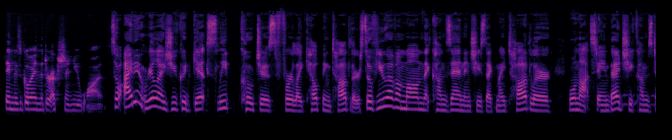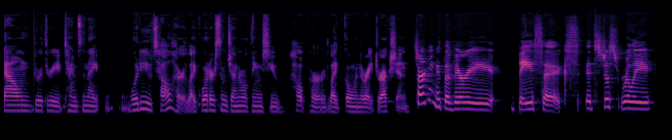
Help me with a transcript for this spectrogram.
things going the direction you want. So I didn't realize you could get sleep coaches for like helping toddlers. So if you have a mom that comes in and she's like, my toddler will not stay in bed, she comes down two or three times a night. What do you tell her? Like, what are some general things you help her like go in the right direction? Starting at the very basics. It's just really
